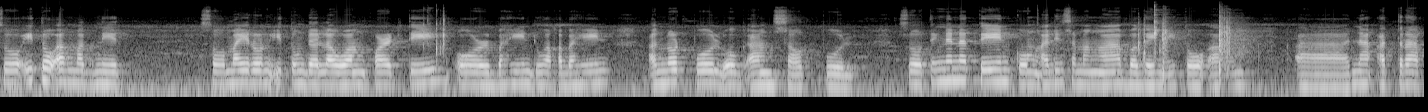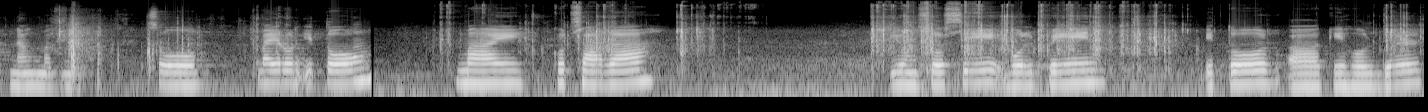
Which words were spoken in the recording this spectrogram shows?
So, ito ang magnet. So, mayroon itong dalawang party or bahin, duha ka bahin, ang North Pole o ang South Pole. So, tingnan natin kung alin sa mga bagay na ito ang ah, na-attract ng magnet. So, mayroon itong may kutsara, yung susi, ballpen, ito, ah, key holder,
